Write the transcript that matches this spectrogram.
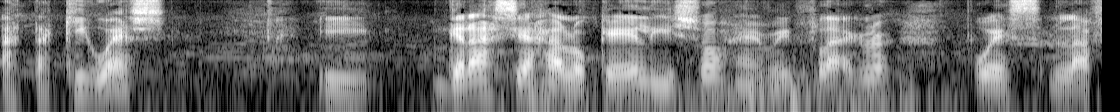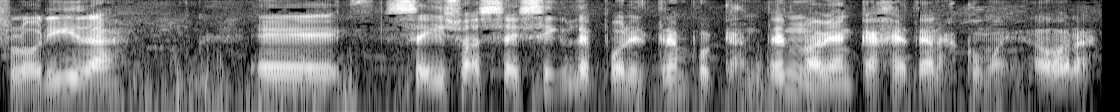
hasta Key West. Y gracias a lo que él hizo, Henry Flagler, pues la Florida eh, se hizo accesible por el tren, porque antes no habían cajeteras como ahora.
